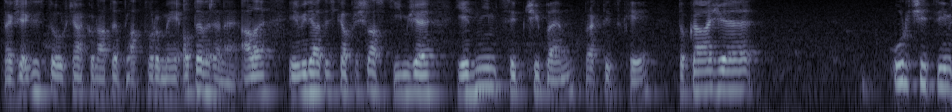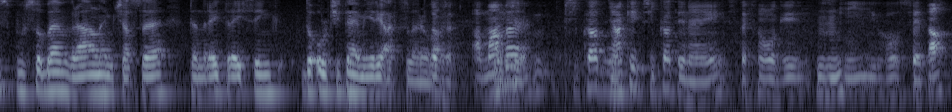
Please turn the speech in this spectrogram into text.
Takže existují už nějaké na té platformy otevřené. Ale Nvidia teďka přišla s tím, že jedním chip čipem prakticky dokáže určitým způsobem v reálném čase ten ray tracing do určité míry akcelerovat. Dobře. A máme Takže... příklad, nějaký příklad jiný z technologického mm-hmm. světa,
